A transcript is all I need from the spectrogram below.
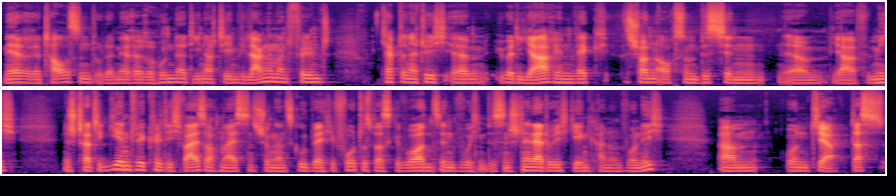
mehrere tausend oder mehrere hundert, je nachdem, wie lange man filmt ich habe da natürlich ähm, über die Jahre hinweg schon auch so ein bisschen, ähm, ja, für mich eine Strategie entwickelt. Ich weiß auch meistens schon ganz gut, welche Fotos was geworden sind, wo ich ein bisschen schneller durchgehen kann und wo nicht. Ähm, und ja, das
